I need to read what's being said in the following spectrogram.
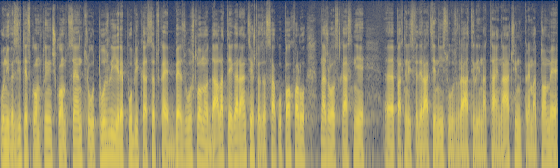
Univerzitetskom kliničkom centru u Tuzli i Republika Srpska je bezuslovno dala te garancije, što je za svaku pohvalu. Nažalost, kasnije E, partneri iz federacije nisu uzvratili na taj način. Prema tome...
